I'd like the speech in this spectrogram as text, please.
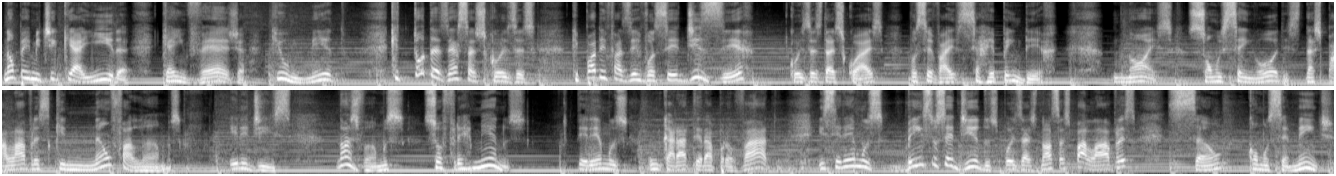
Não permitir que a ira, que a inveja, que o medo, que todas essas coisas que podem fazer você dizer coisas das quais você vai se arrepender. Nós somos senhores das palavras que não falamos. Ele diz: nós vamos sofrer menos. Teremos um caráter aprovado e seremos bem-sucedidos, pois as nossas palavras são como semente.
